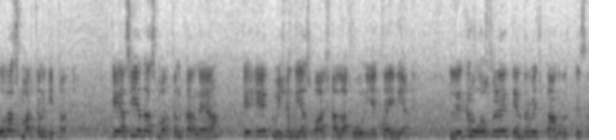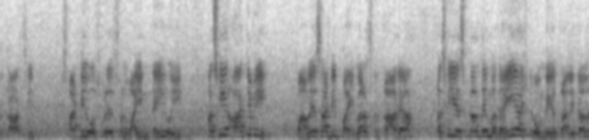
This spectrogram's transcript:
ਉਹਦਾ ਸਮਰਥਨ ਕੀਤਾ ਸੀ ਕਿ ਅਸੀਂ ਇਹਦਾ ਸਮਰਥਨ ਕਰਨੇ ਆ ਕਿ ਇਹ ਕਮਿਸ਼ਨ ਦੀਆਂ ਸਿਫਾਰਸ਼ਾਂ ਲਾਗੂ ਹੋਣੀਆਂ ਚਾਹੀਦੀਆਂ ਨੇ। ਲੇਕਿਨ ਉਸ ਵੇਲੇ ਕੇਂਦਰ ਵਿੱਚ ਕਾਂਗਰਸ ਦੀ ਸਰਕਾਰ ਸੀ। ਸਾਡੀ ਉਸ ਵੇਲੇ ਸੁਣਵਾਈ ਨਹੀਂ ਹੋਈ। ਅਸੀਂ ਅੱਜ ਵੀ ਭਾਵੇਂ ਸਾਡੀ ਭਾਈਵਾਲ ਸਰਕਾਰ ਆ ਅਸੀਂ ਇਸ ਗੱਲ ਦੇ ਮਦਈ ਆ ਸ਼੍ਰੋਮਣੀ ਅਕਾਲੀ ਦਲ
